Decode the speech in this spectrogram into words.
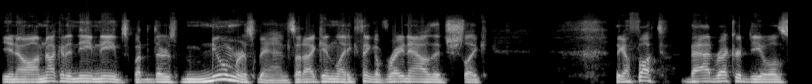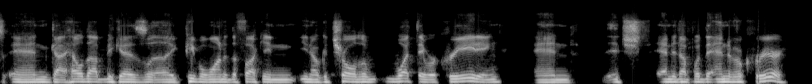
you know, I'm not going to name names, but there's numerous bands that I can like think of right now that just like they got fucked bad record deals and got held up because like people wanted to fucking you know control the what they were creating and it ended up with the end of a career.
